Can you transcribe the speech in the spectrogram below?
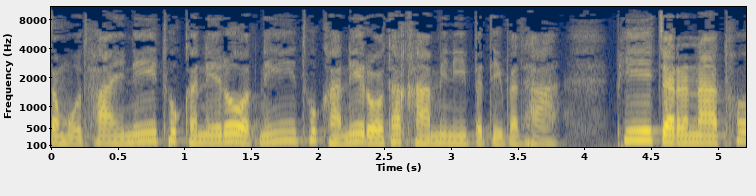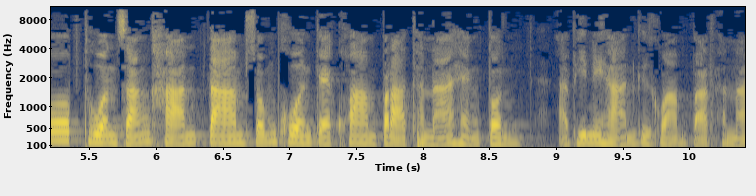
สมุทัยนี้ทุกขนิโรดนี้ทุกขานิโรธคามินีปฏิปทาพี่จารณาทบทวนสังขารตามสมควรแก่ความปรารถนาแห่งตน อภินิหารคือความปรารถนา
